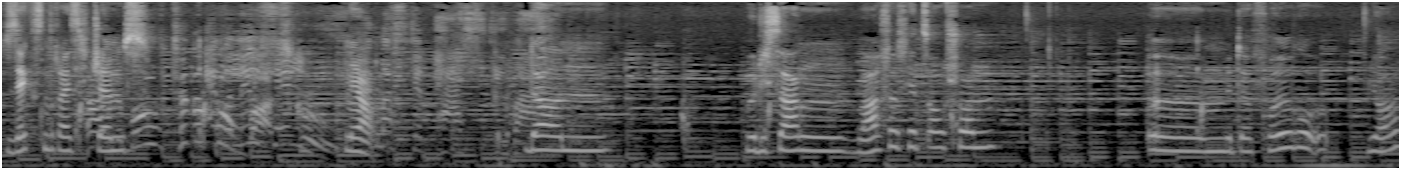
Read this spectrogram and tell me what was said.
36 Gems. Ja. Dann würde ich sagen, war es das jetzt auch schon ähm, mit der Folge. Ja.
